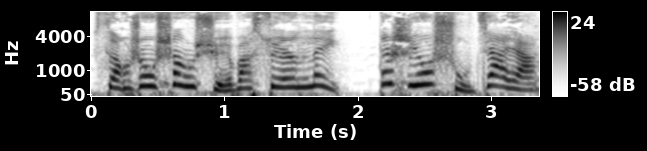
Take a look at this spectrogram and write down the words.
小时候上学吧，虽然累，但是有暑假呀。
